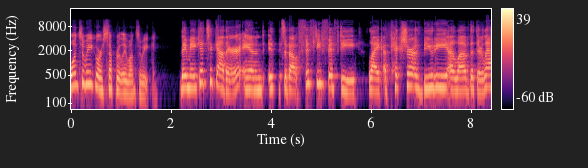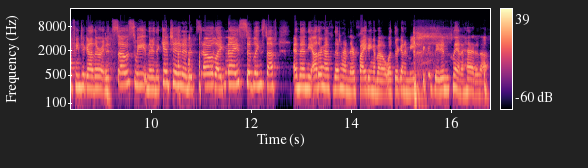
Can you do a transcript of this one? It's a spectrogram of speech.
once a week or separately once a week? they make it together and it's about 50-50 like a picture of beauty. I love that they're laughing together and it's so sweet and they're in the kitchen and it's so like nice sibling stuff. And then the other half of the time they're fighting about what they're going to make because they didn't plan ahead enough.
